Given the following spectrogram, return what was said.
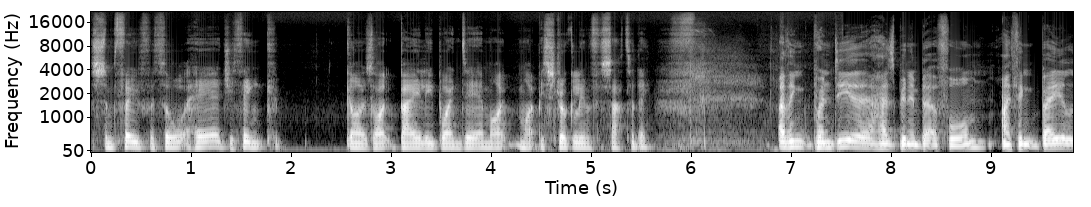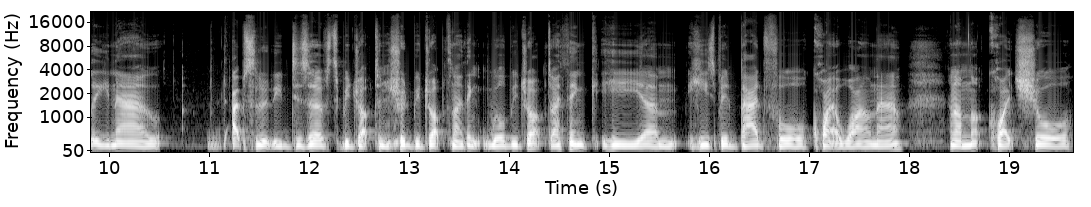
some food for thought here? Do you think guys like Bailey, Buendia might might be struggling for Saturday? I think Buendia has been in better form. I think Bailey now absolutely deserves to be dropped and should be dropped, and I think will be dropped. I think he um, he's been bad for quite a while now, and I'm not quite sure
